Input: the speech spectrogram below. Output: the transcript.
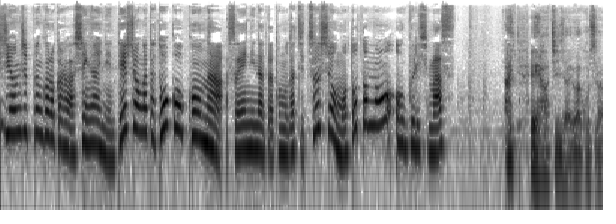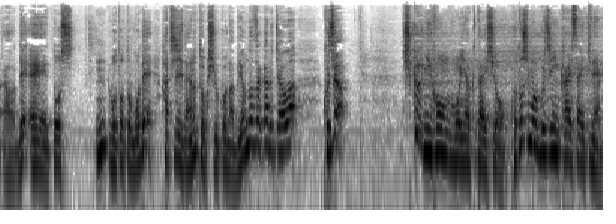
7時40分頃からは新概念提唱型投稿コーナー疎遠になった友達通称元友をお送りします。はい、えー、8時台はこちら。あで、えっ、と、しん？元友で8時台の特集コーナー、ビヨンドザカルチャーはこちら。祝日本翻訳大賞。今年も無事に開催記念。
